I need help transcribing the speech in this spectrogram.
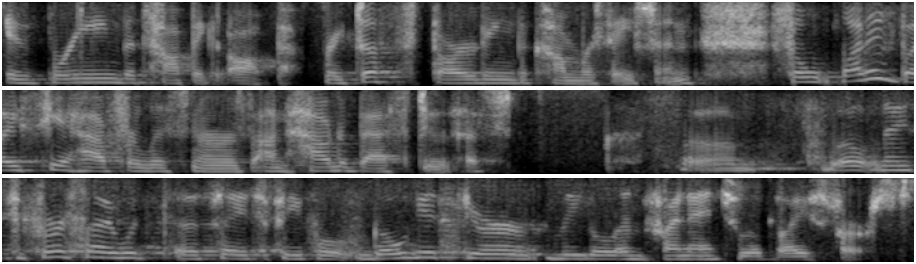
is bringing the topic up, right? Just starting the conversation. So, what advice do you have for listeners on how to best do this? Um, well, Nancy, first I would uh, say to people, go get your legal and financial advice first,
